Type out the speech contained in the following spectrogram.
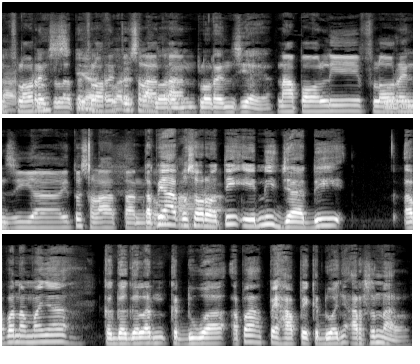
selatan. Florence, Klub selatan. Iya, Florence itu selatan. Floren- Florencia ya Napoli, Florenzia itu selatan. Tapi yang aku soroti ini jadi apa namanya kegagalan kedua apa PHP keduanya Arsenal.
